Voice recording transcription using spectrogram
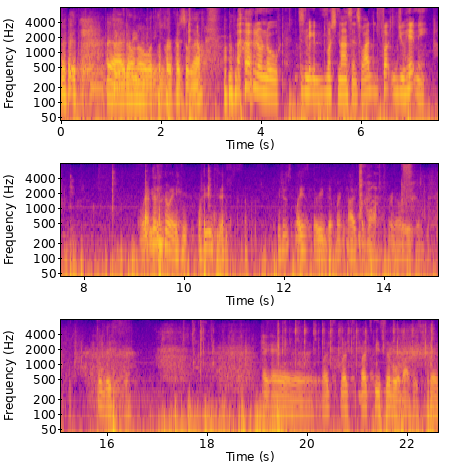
yeah, I don't know even what the purpose of that. I don't know. Just making much nonsense. Why the fuck did you hit me? What I are you doing? What are you doing? You just placed three different types of blocks for no reason. So wasteful. Hey, hey, hey, hey, hey, let's let's let's be civil about this, okay?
